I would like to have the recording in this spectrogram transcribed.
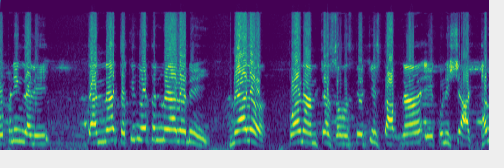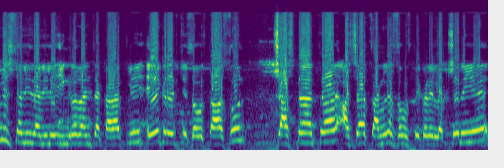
ओपनिंग झाली त्यांना थकीत वेतन मिळालं नाही. मिळालं पण आमच्या संस्थेची स्थापना एकोणीसशे अठ्ठावीस साली झालेली आहे. इंग्रजांच्या काळातली ए ग्रेडची संस्था असून शासनाचं अशा चांगल्या संस्थेकडे लक्ष नाही आहे.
